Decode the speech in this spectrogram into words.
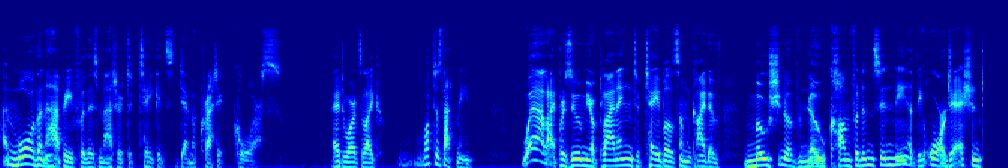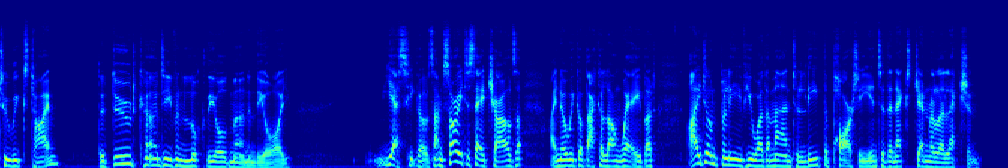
I'm more than happy for this matter to take its democratic course. Edward's like, What does that mean? Well, I presume you're planning to table some kind of motion of no confidence in me at the Fheis in two weeks' time. The dude can't even look the old man in the eye. Yes, he goes. I'm sorry to say, Charles, I know we go back a long way, but I don't believe you are the man to lead the party into the next general election.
